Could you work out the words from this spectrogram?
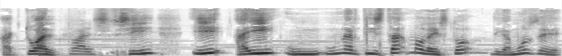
actual. Sí, y ahí un, artista modesto, digamos, de,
